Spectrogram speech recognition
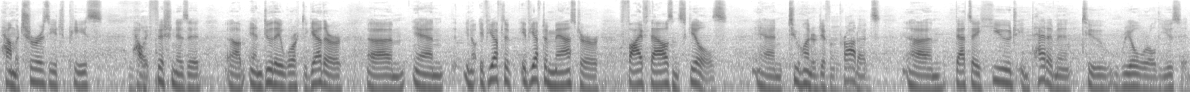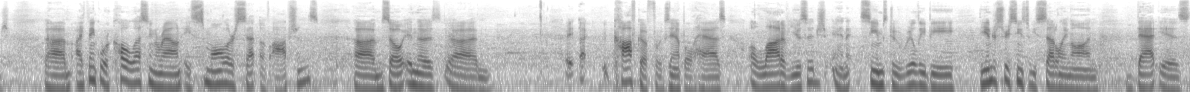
how mature is each piece, how efficient is it, um, and do they work together? Um, and you know, if you have to if you have to master 5,000 skills and 200 different products, um, that's a huge impediment to real world usage. Um, I think we're coalescing around a smaller set of options. Um, so in the, um, Kafka, for example, has a lot of usage and it seems to really be, the industry seems to be settling on that is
